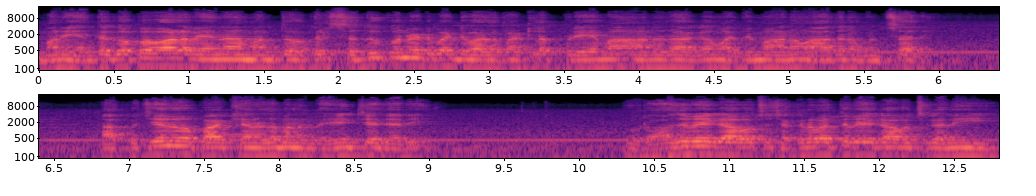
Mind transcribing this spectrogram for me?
మనం ఎంత గొప్పవాళ్ళమైనా మనతో కలిసి చదువుకున్నటువంటి వాళ్ళ పట్ల ప్రేమ అనురాగం అభిమానం ఆదరణ ఉంచాలి. ఆ కుచేలోపాఖ్యానంలో మనం గ్రహించేది అది. నువ్వు రాజువే కావచ్చు చక్రవర్తివే కావచ్చు కానీ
